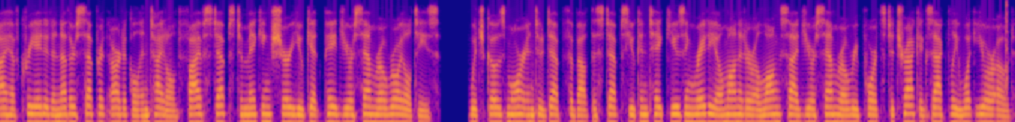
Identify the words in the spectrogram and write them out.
I have created another separate article entitled 5 Steps to Making Sure You Get Paid Your Samro Royalties, which goes more into depth about the steps you can take using Radio Monitor alongside your Samro reports to track exactly what you're owed.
